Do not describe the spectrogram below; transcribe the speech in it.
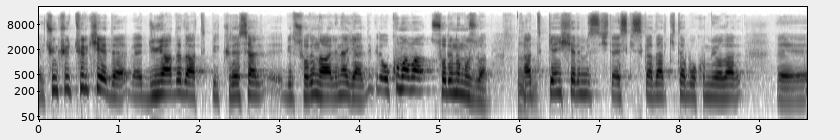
E, Çünkü Türkiye'de ve dünyada da artık bir küresel e, bir sorun haline geldi. Bir okumama sorunumuz var. Artık gençlerimiz işte eskisi kadar kitap okumuyorlar. Ee,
